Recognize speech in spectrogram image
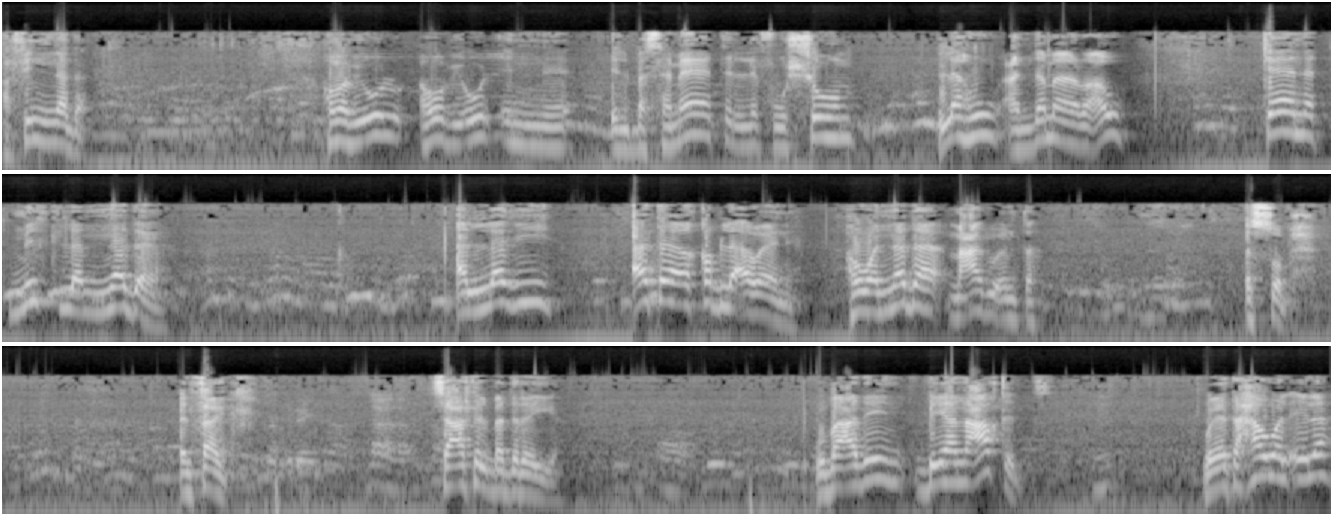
عارفين الندى. هو بيقول هو بيقول إن البسمات اللي في وشهم له عندما رأوه كانت مثل الندى الذي أتى قبل أوانه. هو الندى ميعاده إمتى؟ الصبح. الفجر. ساعة البدرية. وبعدين بينعقد. ويتحول إلى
